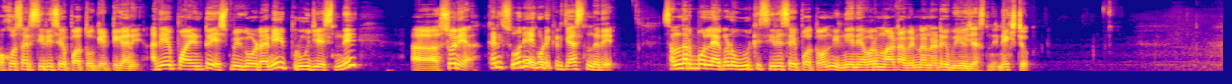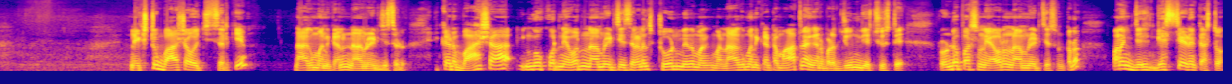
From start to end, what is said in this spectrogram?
ఒక్కోసారి సీరియస్ అయిపోతావు గట్టిగాని. అదే పాయింట్ యష్మి గౌడ్ అని ప్రూవ్ చేసింది సోనియా. కానీ సోనియా కూడా ఇక్కడ చేస్తుంది అదే. సందర్భం లేకుండా ఊరికి సీరియస్ అయిపోతుంది. నేను ఎవరి మాట విన్నట్టుగా బిహేవ్ చేస్తుంది. నెక్స్ట్ నెక్స్ట్ భాష వచ్చేసరికి నాగమణికాన్ని నామినేట్ చేశాడు. ఇక్కడ భాష ఇంకొకరిని ఎవరు నామినేట్ చేశారంటే స్టోన్ మీద మనకి నాగమణి కంటే మాత్రమే కనపడదు. జూమ్ చేసి చూస్తే రెండో పర్సన్ ఎవరు నామినేట్ చేసి ఉంటారో మనం గెస్ట్ చేయడం కష్టం.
